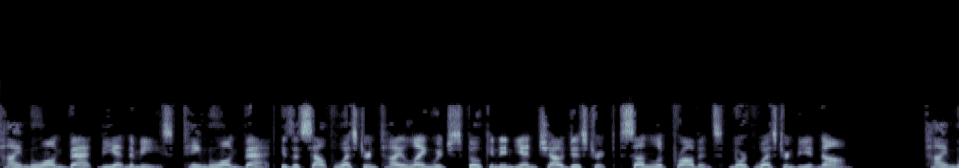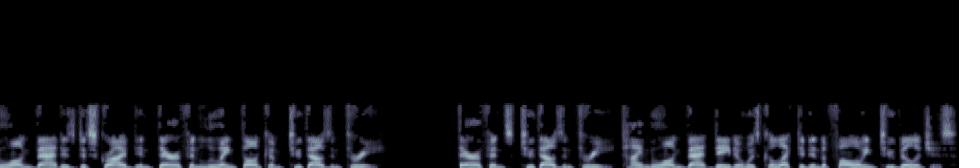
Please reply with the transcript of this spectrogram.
Thai Muang Bat Vietnamese, Tay Muang Bat, is a southwestern Thai language spoken in Yen Chau District, Son La Province, northwestern Vietnam. Thai Muang Bat is described in Theraphan Luang Thongkum 2003. Theraphans, 2003, Thai Muang Bat data was collected in the following two villages.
